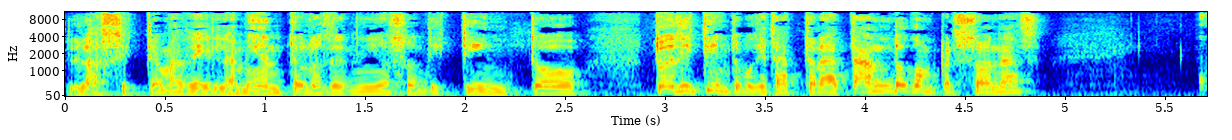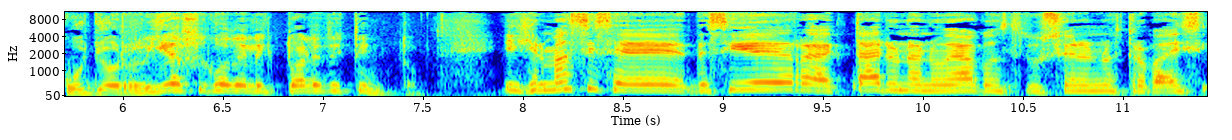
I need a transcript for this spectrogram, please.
los sistemas de aislamiento de los detenidos son distintos, todo es distinto porque estás tratando con personas cuyo riesgo delictual es distinto. Y Germán, si se decide redactar una nueva constitución en nuestro país,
